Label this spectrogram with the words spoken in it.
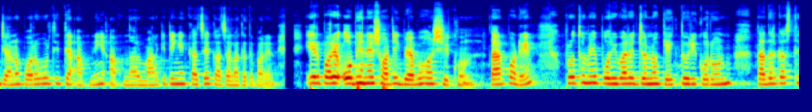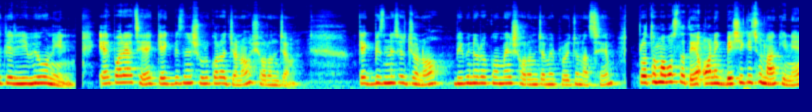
যেন পরবর্তীতে আপনি আপনার মার্কেটিংয়ের কাজে কাজে লাগাতে পারেন। এরপরে ওভেনের সঠিক ব্যবহার শিখুন। তারপরে প্রথমে পরিবারের জন্য কেক তৈরি করুন, তাদের কাছ থেকে রিভিউ নিন। এরপরে আছে কেক বিজনেস শুরু করার জন্য সরঞ্জাম। কেক বিজনেসের জন্য বিভিন্ন রকমের সরঞ্জামের প্রয়োজন আছে। প্রথম অবস্থাতে অনেক বেশি কিছু না কিনে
